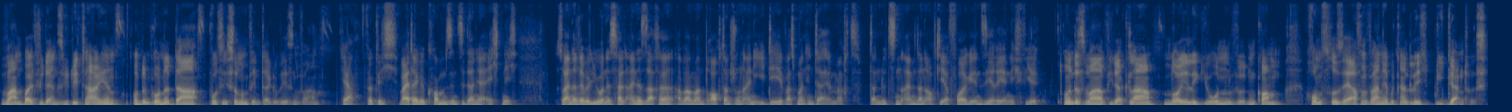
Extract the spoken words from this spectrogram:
waren bald wieder in Süditalien und im Grunde da, wo sie schon im Winter gewesen waren. Ja, wirklich weitergekommen sind sie dann ja echt nicht. So eine Rebellion ist halt eine Sache, aber man braucht dann schon eine Idee, was man hinterher macht. Dann nützen einem dann auch die Erfolge in Serie nicht viel. Und es war wieder klar, neue Legionen würden kommen. Roms Reserven waren ja bekanntlich gigantisch.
